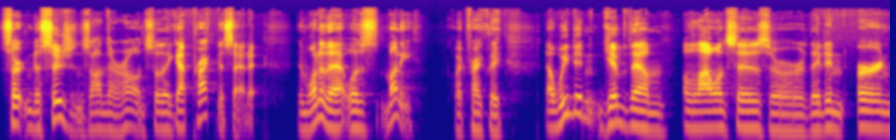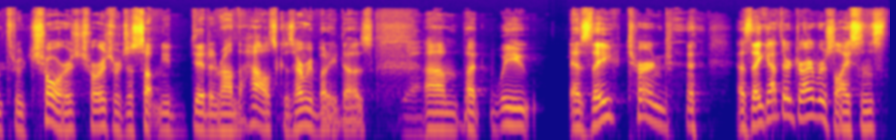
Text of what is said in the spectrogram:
certain decisions on their own. So they got practice at it, and one of that was money. Quite frankly, now, we didn't give them allowances or they didn't earn through chores. Chores were just something you did around the house because everybody does. Yeah. Um, but we, as they turned, as they got their driver's license,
